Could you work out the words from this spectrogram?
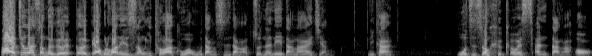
啊，就算送给各各位标股的话呢，也是送一头拉苦啊，五档十档啊，准的那一档拿来讲。你看，我只送给各位三档啊。哦，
